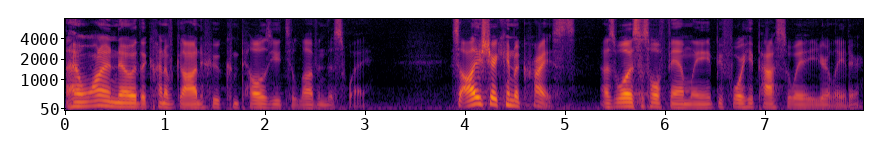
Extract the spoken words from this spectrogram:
And I want to know the kind of God who compels you to love in this way. So Ali Sher came to Christ, as well as his whole family, before he passed away a year later.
